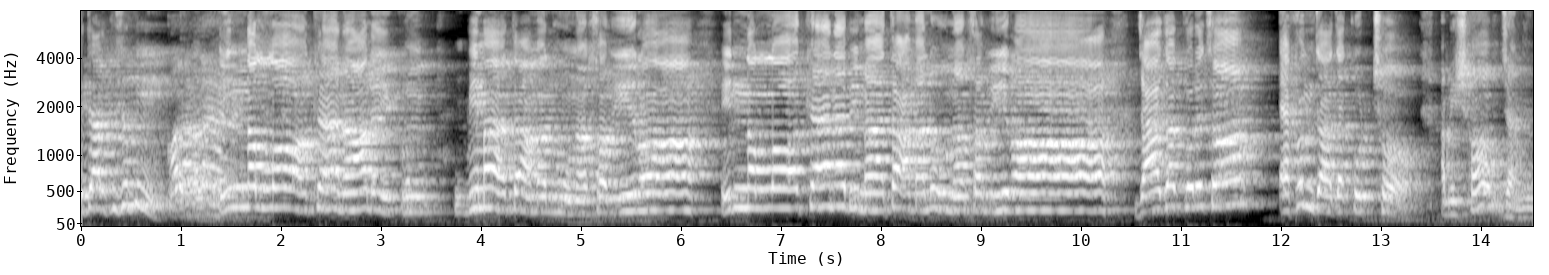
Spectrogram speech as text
এটা আর কিছু কি? বিমা বিমা যা যা করেছ এখন যা যা করছ, আমি সব জানি।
